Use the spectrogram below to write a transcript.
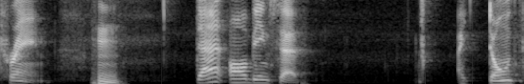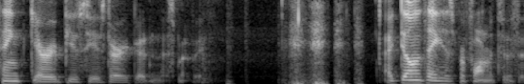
train. Hmm. That all being said, I don't think Gary Busey is very good in this movie. I don't think his performance is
